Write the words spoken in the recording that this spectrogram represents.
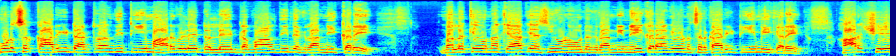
ਹੁਣ ਸਰਕਾਰੀ ਡਾਕਟਰਾਂ ਦੀ ਟੀਮ ਹਰ ਵੇਲੇ ਡੱਲੇ ਗਵਾਲ ਦੀ ਨਿਗਰਾਨੀ ਕਰੇ। ਮਤਲਬ ਕਿ ਉਹਨਾਂ ਕਿਹਾ ਕਿ ਅਸੀਂ ਹੁਣ ਉਹ ਨਿਗਰਾਨੀ ਨਹੀਂ ਕਰਾਂਗੇ, ਹੁਣ ਸਰਕਾਰੀ ਟੀਮ ਹੀ ਕਰੇ। ਹਰ 6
